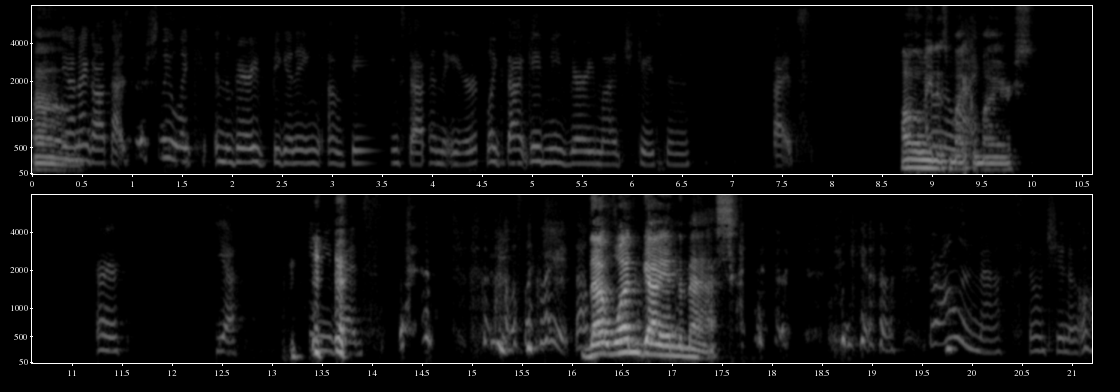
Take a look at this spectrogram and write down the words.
Um, Yeah, and I got that, especially like in the very beginning of being stabbed in the ear. Like that gave me very much Jason vibes. Halloween is Michael why. Myers. Or, yeah, gave me vibes. I was like, wait, that, That one him. guy in the mask. yeah, they're all in masks, don't you know?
